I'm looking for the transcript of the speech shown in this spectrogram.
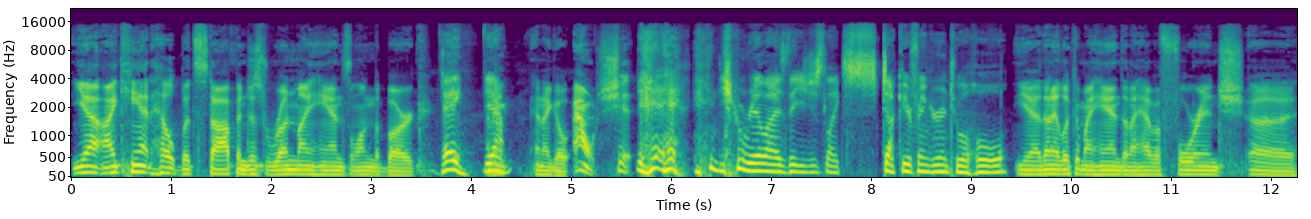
Yeah, I can't help but stop and just run my hands along the bark. Hey, yeah. And I, and I go, ow, shit. you realize that you just like stuck your finger into a hole. Yeah, then I look at my hand and I have a four inch uh,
